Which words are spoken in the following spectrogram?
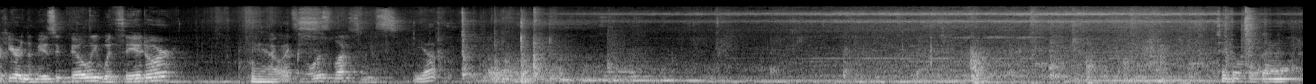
here in the music building with Theodore. Some Alex. North lessons. Yep. Take a look at that.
